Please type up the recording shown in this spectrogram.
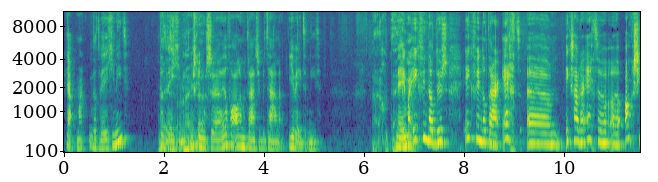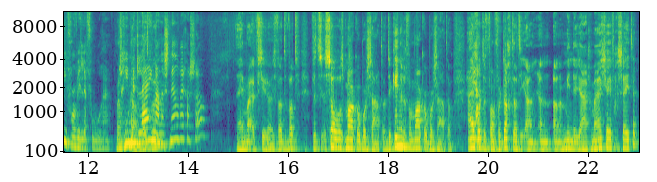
Ja, maar dat weet je niet. Dat Nee, weet je niet. nee, Misschien nee. moet ze heel veel alimentatie betalen. Je weet het niet. Nou goed. Nee, Nee, maar ik vind dat dus... Ik vind dat daar echt... ehm, ik zou daar echt een eh, actie voor willen voeren. Misschien met lijm aan een snelweg of zo? Nee, maar even serieus. Wat, wat, wat, zoals Marco Borsato. De kinderen van Marco Borsato. Hij Ja. wordt ervan verdacht dat hij aan, aan, aan een minderjarig meisje heeft gezeten.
